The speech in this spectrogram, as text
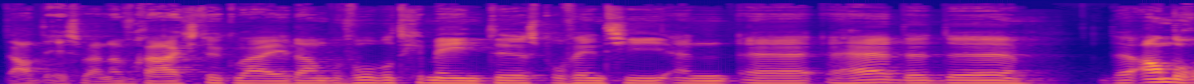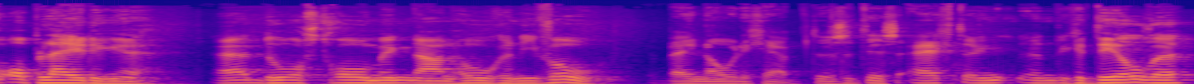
dat is wel een vraagstuk waar je dan bijvoorbeeld gemeentes, provincie en uh, hè, de, de, de andere opleidingen, hè, doorstroming naar een hoger niveau bij nodig hebt. Dus het is echt een, een gedeelde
